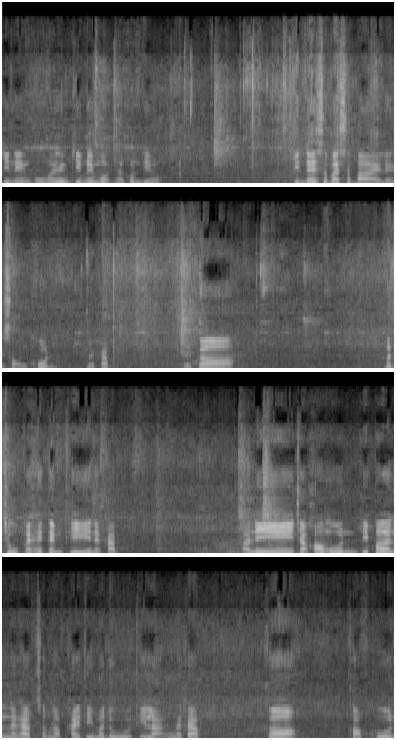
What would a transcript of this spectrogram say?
กินเองผมว่ายังกินไม่หมดนะคนเดียว กินได้สบายๆเลย 2 คนนะครับ แต่ก็บรรจุไปให้เต็มที่นะครับ อันนี้จากข้อมูลพี่เปิ้ลนะครับสำหรับใครที่มาดูทีหลังนะครับ ก็ขอบคุณ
